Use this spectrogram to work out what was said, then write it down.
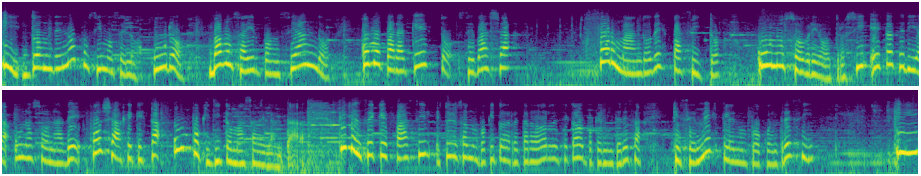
y donde no pusimos el oscuro, vamos a ir ponceando como para que esto se vaya formando despacito uno sobre otro, ¿sí? Esta sería una zona de follaje que está un poquitito más adelantada. Fíjense qué fácil, estoy usando un poquito de retardador de secado porque me interesa que se mezclen un poco entre sí y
